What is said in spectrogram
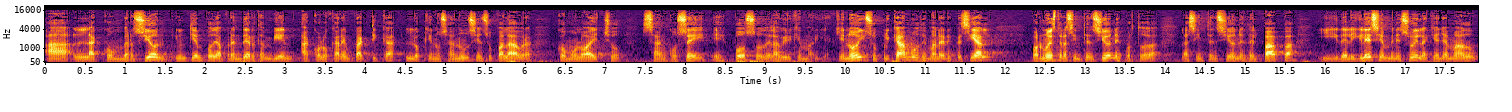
a la conversión y un tiempo de aprender también a colocar en práctica lo que nos anuncia en su palabra, como lo ha hecho San José, esposo de la Virgen María, quien hoy suplicamos de manera especial por nuestras intenciones, por todas las intenciones del Papa y de la Iglesia en Venezuela que ha llamado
